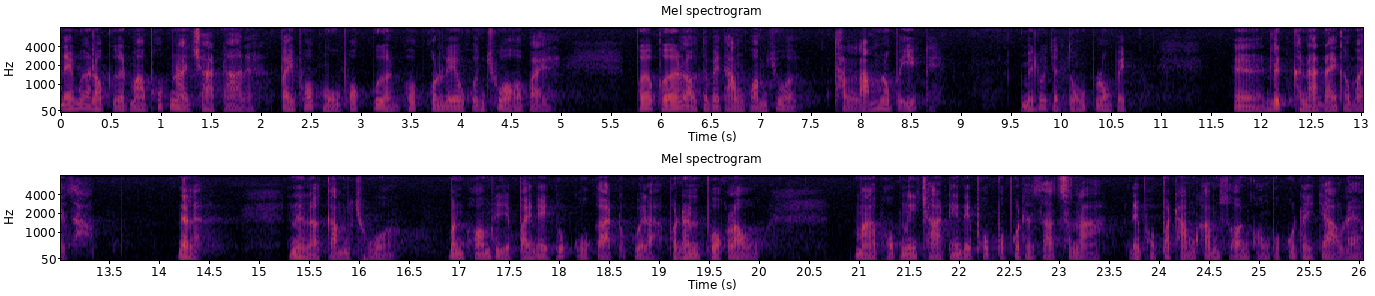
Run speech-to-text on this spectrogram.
ในเมื่อเราเกิดมาพบหน้าชาติหน้านะไปพบหมู่พบเพื่อน พบคนเลวคนชั่วเข้าไป เพอเพอเราจะไปทำความชั่วถลำลงไปอีกเลยไม่รู้จะตรงลงไปลึกขนาดไหนก็ไม่ทราบนั่นแหละนั่นแหละกรรมชั่ว มันพร้อมที่จะไปได้ทุกโอกาสทุกเวลา เพราะนั้นพวกเรามาพบนิชาตินี้ได้พบพระพุทธศาสนา ได้พบพระธรรมคำสอนของพระพุทธเจ้าแล้ว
